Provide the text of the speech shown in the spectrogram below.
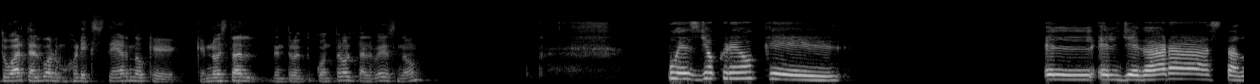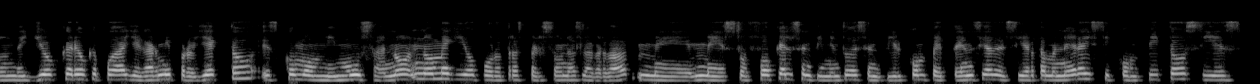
tu arte, algo a lo mejor externo que, no está dentro de tu control, tal vez, ¿no? Pues yo creo que el, el, llegar hasta donde yo creo que pueda llegar mi proyecto es como mi musa, no, no me guío por otras personas, la verdad, me, me sofoca el sentimiento de sentir competencia de cierta manera y si compito, si es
